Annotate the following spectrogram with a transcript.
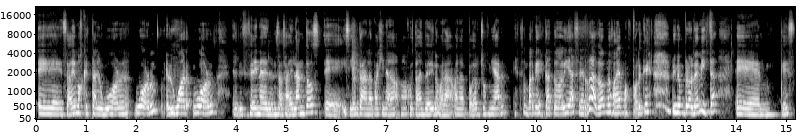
Eh, sabemos que está el World, World el War World, el que se viene de los adelantos, eh, y si entran a la página justamente de ahí los van a, van a poder chusmear. Este es un parque que está todavía cerrado, no sabemos por qué, tiene un problemita, eh, que es,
